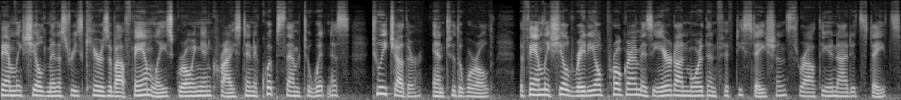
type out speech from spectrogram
Family Shield Ministries cares about families growing in Christ and equips them to witness to each other and to the world. The Family Shield radio program is aired on more than 50 stations throughout the United States.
